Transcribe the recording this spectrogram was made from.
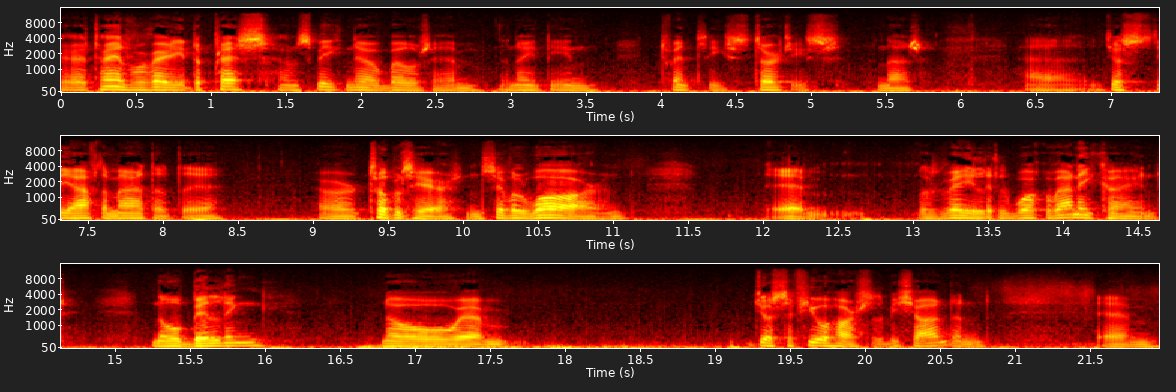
Uh, times were very depressed. I'm speaking now about um, the 1920s, 30s, and that. Uh, just the aftermath of the our troubles here and civil war, and um, there was very little work of any kind. No building, no um, just a few horses to be shod, and um,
